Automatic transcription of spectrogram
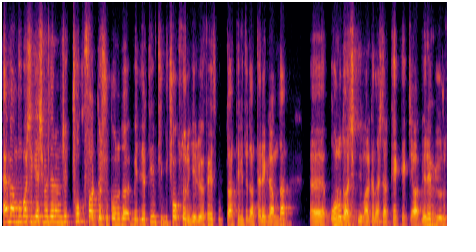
Hemen bu maçı geçmeden önce çok ufak da şu konuda belirteyim. Çünkü çok soru geliyor. Facebook'tan, Twitter'dan, Telegram'dan. Ee, onu da açıklayayım arkadaşlar. Tek tek cevap veremiyoruz.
